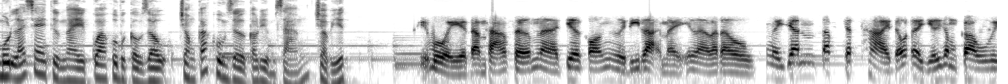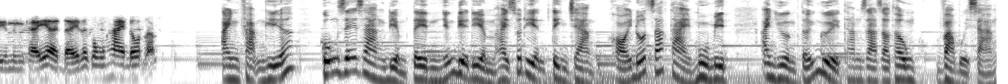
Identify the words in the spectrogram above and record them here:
một lái xe thường ngày qua khu vực cầu dậu trong các khung giờ cao điểm sáng cho biết cái buổi tầm sáng sớm là chưa có người đi lại mấy là bắt đầu người dân tấp chất thải đốt ở dưới gầm cầu vì mình thấy ở đấy là cũng hay đốt lắm. Anh Phạm Nghĩa cũng dễ dàng điểm tên những địa điểm hay xuất hiện tình trạng khói đốt rác thải mù mịt ảnh hưởng tới người tham gia giao thông vào buổi sáng.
